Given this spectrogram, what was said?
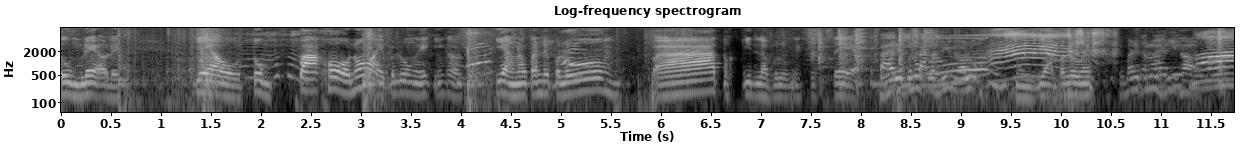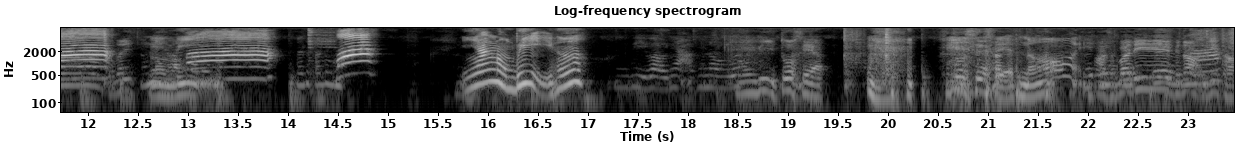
ตุ่มแล้วเลยแจ่วตุ่มปลาคอน้อยปะลุงเอ้ยกินข้าวเที่ยงน้ำกันเด้อปะลุงปลาตกกินแล้วปะลุงเอ้ยแซ่บสบายดีเป็นลูกคนที่เขาลูกๆหนึ่งอย่างปะลุงเอ้ยสบายดีเป็นลูกที่เขาสบายดีน้องบี้อิหยังน้องบี้ฮะบีว่าหยาพี่น้องเอ้ยน้องบี้ตัวแสบ ตัวแสบแซ่บน้อยอ่าสบายดีพี่น้องที่เขา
